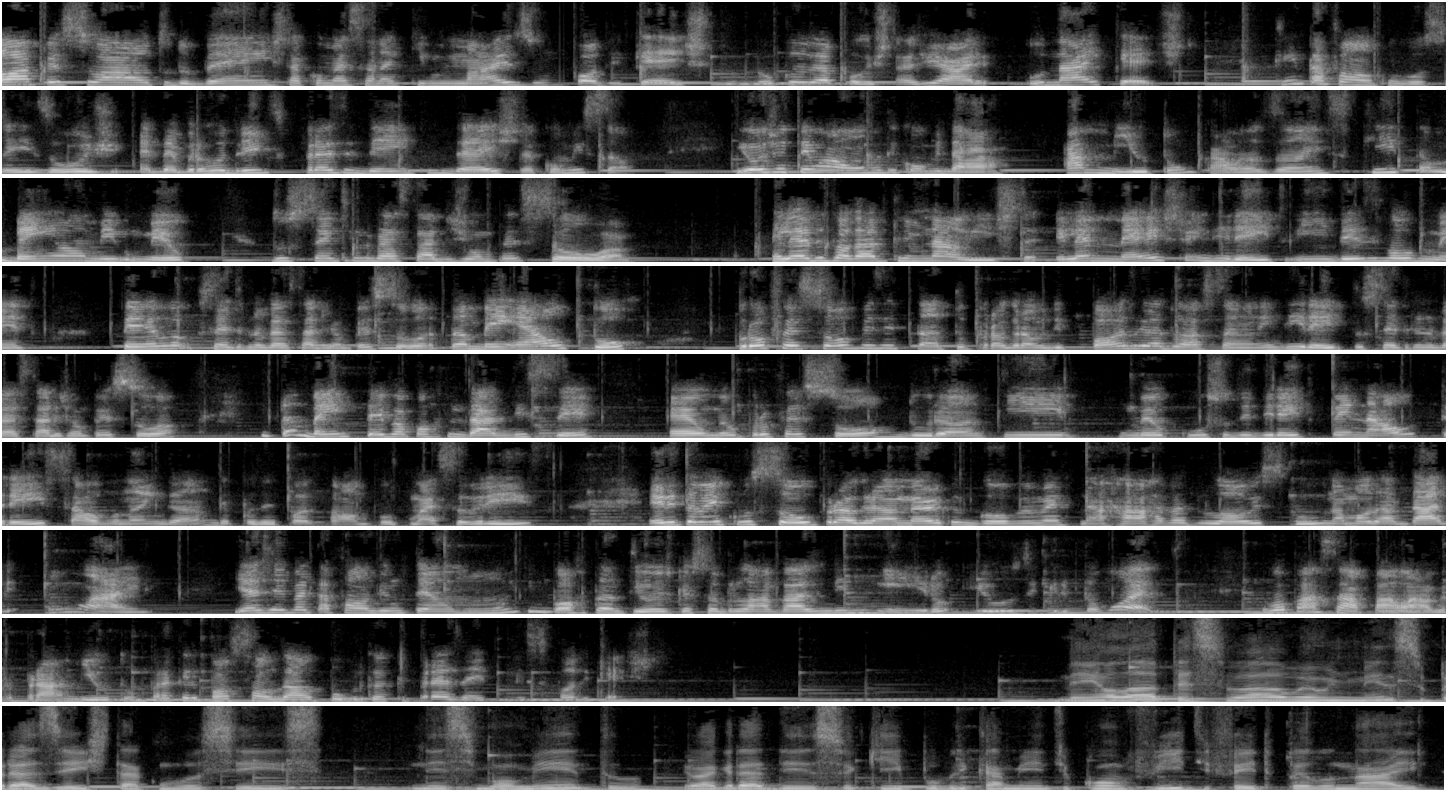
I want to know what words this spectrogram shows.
Olá, pessoal, tudo bem? Está começando aqui mais um podcast do Núcleo de Apoio Estagiário, o NAICast. Quem está falando com vocês hoje é Débora Rodrigues, presidente desta comissão. E hoje eu tenho a honra de convidar a Milton Calazans, que também é um amigo meu do Centro Universitário de João Pessoa. Ele é advogado criminalista, ele é mestre em Direito e em Desenvolvimento pelo Centro Universitário de João Pessoa, também é autor professor visitante do programa de pós-graduação em Direito do Centro Universitário João Pessoa e também teve a oportunidade de ser é, o meu professor durante o meu curso de Direito Penal 3, salvo não engano, depois ele pode falar um pouco mais sobre isso. Ele também cursou o programa American Government na Harvard Law School na modalidade online. E a gente vai estar falando de um tema muito importante hoje, que é sobre lavagem de dinheiro e uso de criptomoedas. Eu vou passar a palavra para Hamilton para que ele possa saudar o público aqui presente nesse podcast. Bem, olá pessoal, é um imenso prazer estar com vocês nesse momento. Eu agradeço aqui publicamente o convite feito pelo NAI,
